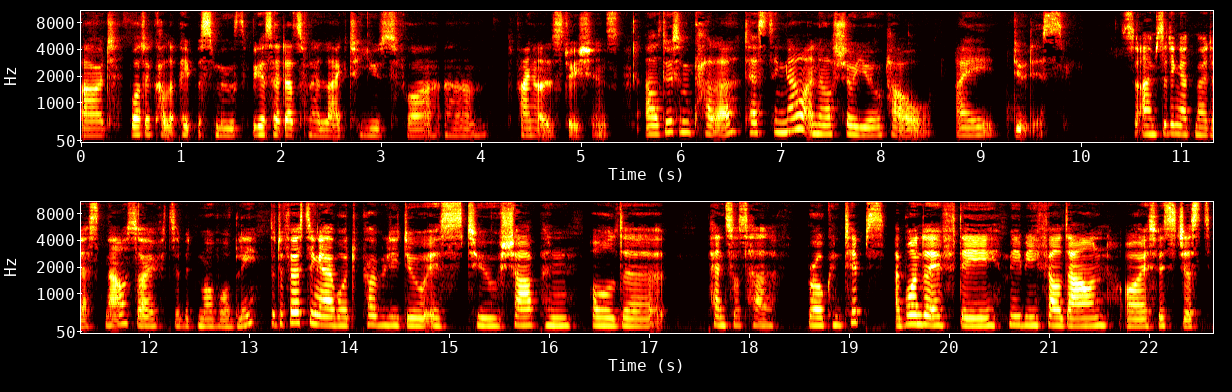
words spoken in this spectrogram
Art watercolor paper smooth because that's what I like to use for um, final illustrations. I'll do some color testing now and I'll show you how I do this. So I'm sitting at my desk now, sorry if it's a bit more wobbly. So the first thing I would probably do is to sharpen all the pencils have broken tips. I wonder if they maybe fell down or if it's just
